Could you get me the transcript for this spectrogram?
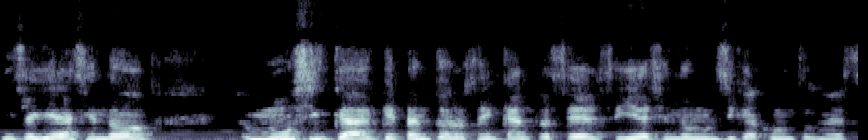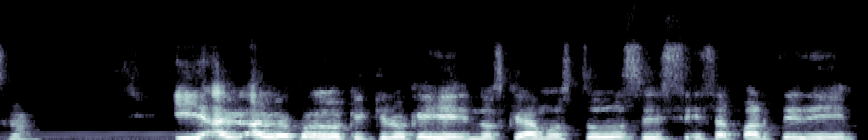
y seguir haciendo música que tanto nos encanta hacer, seguir haciendo música juntos, maestro. Y algo con lo que creo que nos quedamos todos es esa parte de,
